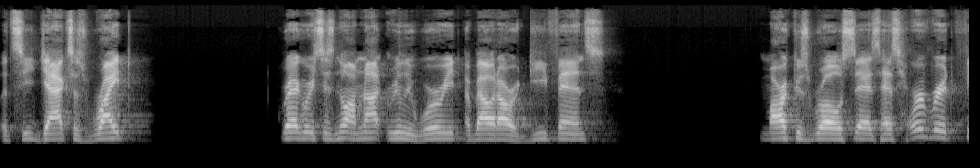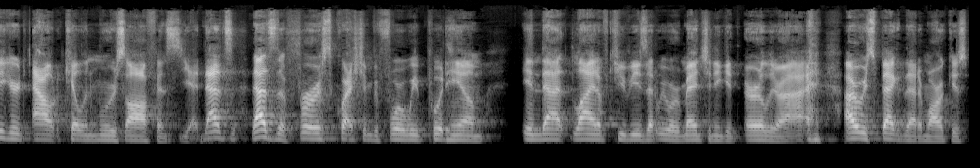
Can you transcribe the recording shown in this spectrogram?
Let's see. Jack says right. Gregory says, no, I'm not really worried about our defense. Marcus Rose says, has Herbert figured out Kellen Moore's offense yet? That's that's the first question before we put him in that line of QBs that we were mentioning it earlier. I I respect that, Marcus.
